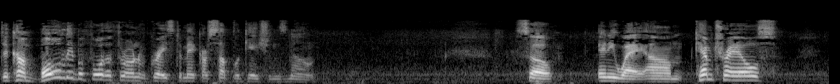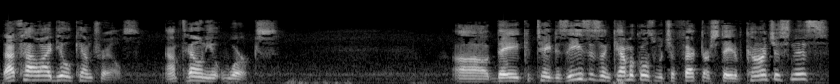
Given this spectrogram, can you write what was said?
to come boldly before the throne of grace to make our supplications known. So, anyway, um, chemtrails, that's how I deal with chemtrails. I'm telling you, it works. Uh, they contain diseases and chemicals which affect our state of consciousness.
